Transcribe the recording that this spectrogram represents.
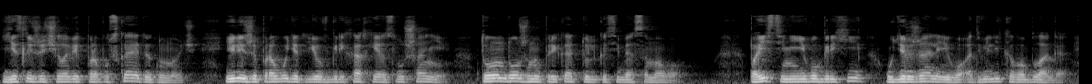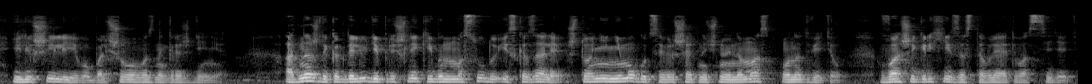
Если же человек пропускает эту ночь, или же проводит ее в грехах и ослушании, то он должен упрекать только себя самого. Поистине его грехи удержали его от великого блага и лишили его большого вознаграждения. Однажды, когда люди пришли к Ибн Масуду и сказали, что они не могут совершать ночной намаз, он ответил, «Ваши грехи заставляют вас сидеть».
